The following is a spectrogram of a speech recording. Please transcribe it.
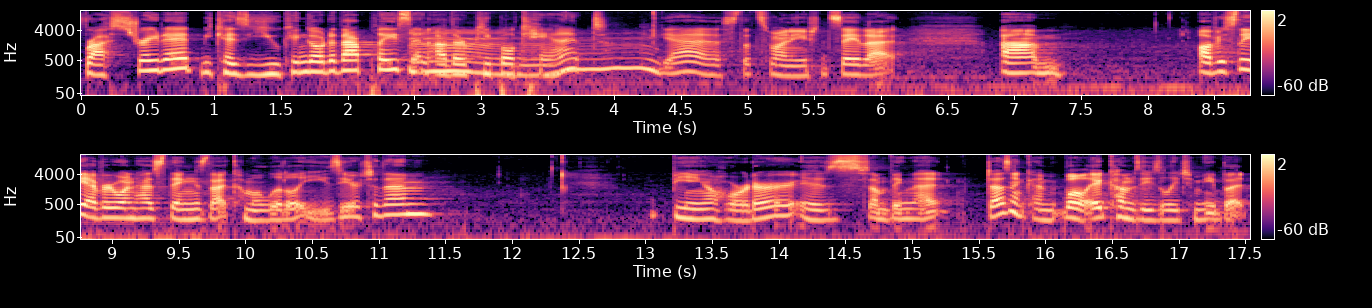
frustrated because you can go to that place and mm-hmm. other people mm-hmm. can't. Yes, that's funny. You should say that. Um, obviously, everyone has things that come a little easier to them. Being a hoarder is something that doesn't come, well, it comes easily to me, but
